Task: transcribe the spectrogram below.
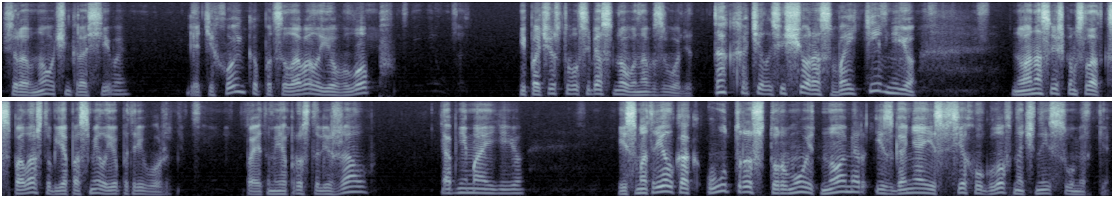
Все равно очень красивое. Я тихонько поцеловал ее в лоб и почувствовал себя снова на взводе. Так хотелось еще раз войти в нее, но она слишком сладко спала, чтобы я посмел ее потревожить. Поэтому я просто лежал, обнимая ее, и смотрел, как утро штурмует номер, изгоняя из всех углов ночные сумерки.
